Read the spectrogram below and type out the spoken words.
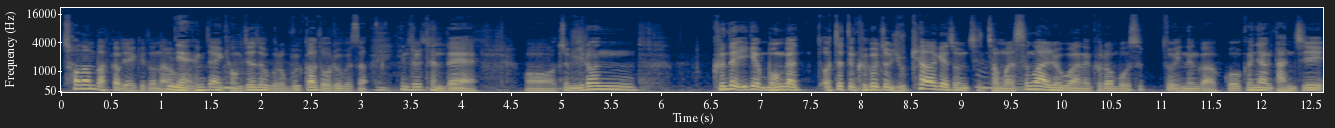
천 원 밥값 얘기도 나오고 네. 굉장히 경제적으로 물가도 오르고 해서 힘들 텐데 어좀 이런 근데 이게 뭔가 어쨌든 그걸 좀 유쾌하게 좀 정말 승화하려고 하는 그런 모습도 있는 것 같고 그냥 단지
